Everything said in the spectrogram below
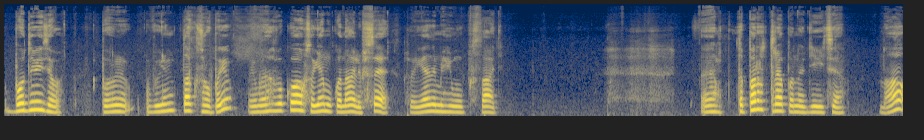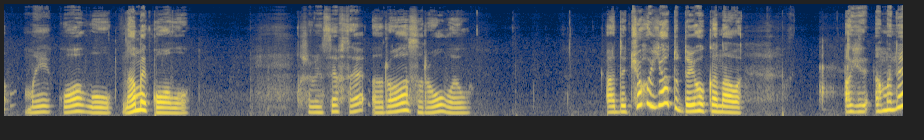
Бо дивіться, він так зробив, і мене заблокував в своєму каналі все, що я не міг йому писати. Е, тепер треба надіятися на Миколу. На Миколу. Що він це все розробив. А до чого я тут до його каналу? А, а мене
